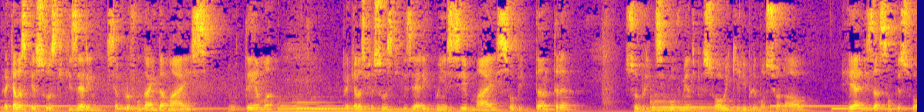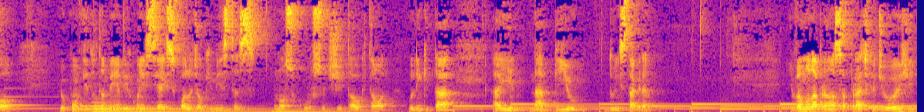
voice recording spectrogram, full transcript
Para aquelas pessoas que quiserem se aprofundar ainda mais no tema, para aquelas pessoas que quiserem conhecer mais sobre Tantra, sobre desenvolvimento pessoal, equilíbrio emocional, realização pessoal. Eu convido também a vir conhecer a Escola de Alquimistas, o nosso curso digital, que tá, o link está aí na bio do Instagram. E vamos lá para a nossa prática de hoje.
